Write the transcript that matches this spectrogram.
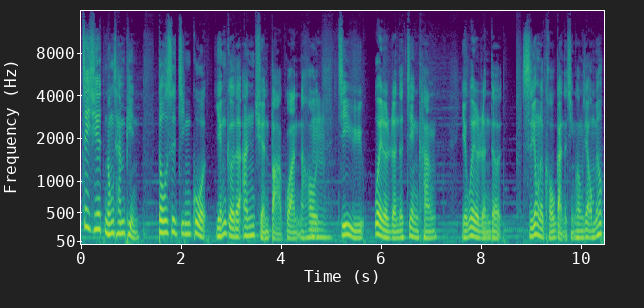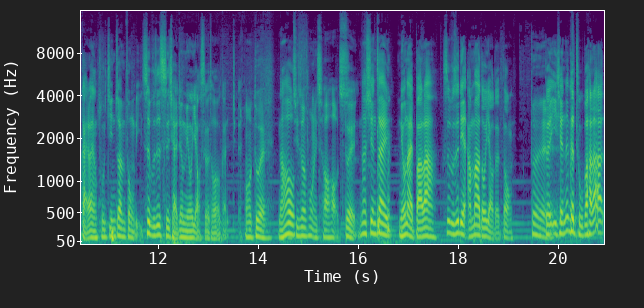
这些农产品都是经过严格的安全把关，然后基于为了人的健康，也为了人的食用的口感的情况下，我们又改良出金钻凤梨，是不是吃起来就没有咬舌头的感觉？哦，对。然后金钻凤梨超好吃。对，那现在牛奶巴辣是不是连阿妈都咬得动？对。对，以前那个土巴拉，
